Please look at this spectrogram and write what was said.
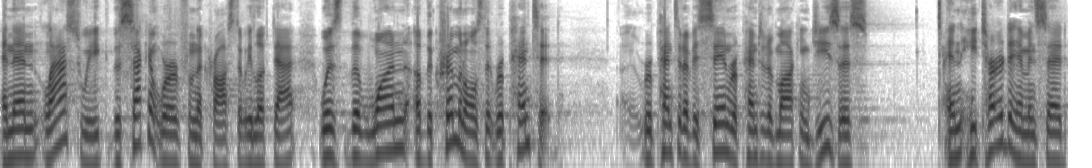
And then last week, the second word from the cross that we looked at was the one of the criminals that repented. Uh, repented of his sin, repented of mocking Jesus. And he turned to him and said,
